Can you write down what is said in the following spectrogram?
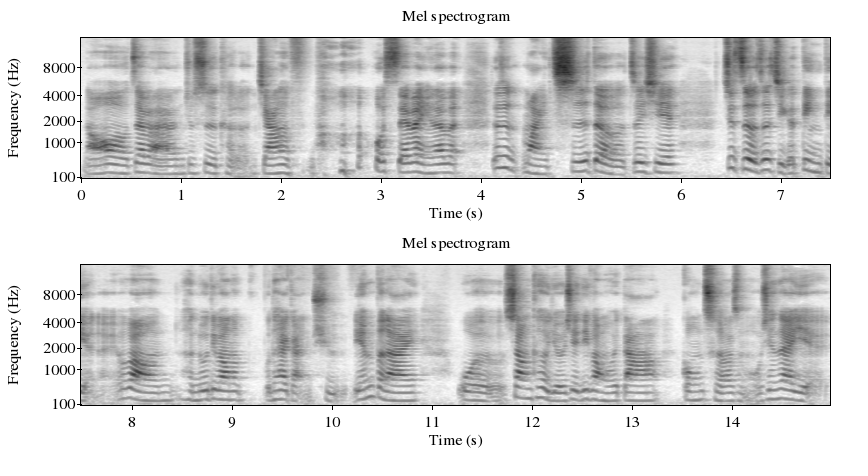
然后再来就是可能家乐福或 Seven Eleven，就是买吃的这些。就只有这几个定点哎，要不然很多地方都不太敢去。连本来我上课有一些地方我会搭公车啊什么，我现在也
